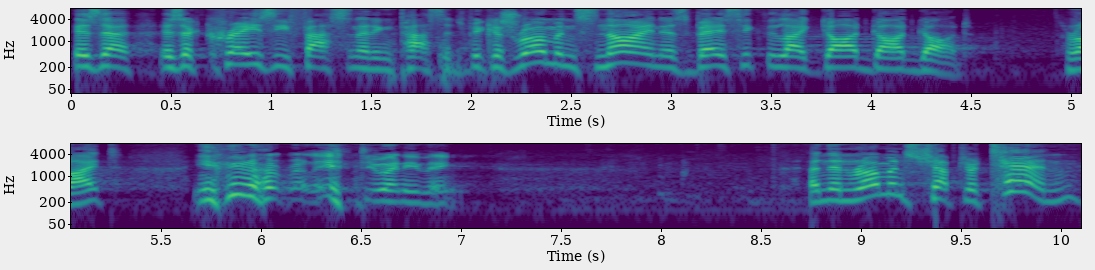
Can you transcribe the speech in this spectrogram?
is a, is a crazy, fascinating passage because Romans 9 is basically like God, God, God, right? You don't really do anything. And then Romans chapter 10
